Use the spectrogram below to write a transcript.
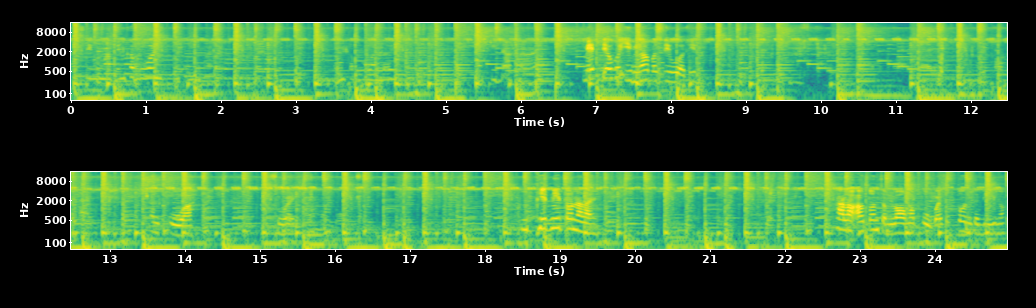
ปลาซิวมาเป็นขบวนเป็นขบวนเลยกินอาหาร เม็ดเดียวก็อิ่มแล้วปลาซิวอะทิศฉันกลัวสวย ทิศนี่ต้นอะไร ถ้าเราเอาต้นสำรองมาปลูกไว้สักต้นจะดีเนาะ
